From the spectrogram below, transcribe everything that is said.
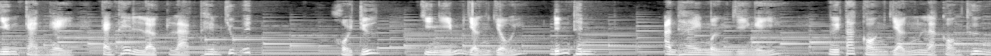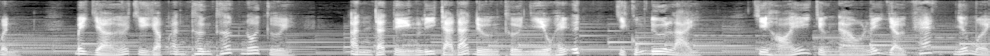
nhưng càng ngày càng thấy lợt lạc thêm chút ít. Hồi trước, chị nhiễm giận dỗi, đính thinh. Anh hai mừng vì nghĩ, người ta còn giận là còn thương mình. Bây giờ chị gặp anh thân thớt nói cười. Anh trả tiền ly trà đá đường thừa nhiều hay ít, chị cũng đưa lại. Chị hỏi chừng nào lấy vợ khác, nhớ mời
